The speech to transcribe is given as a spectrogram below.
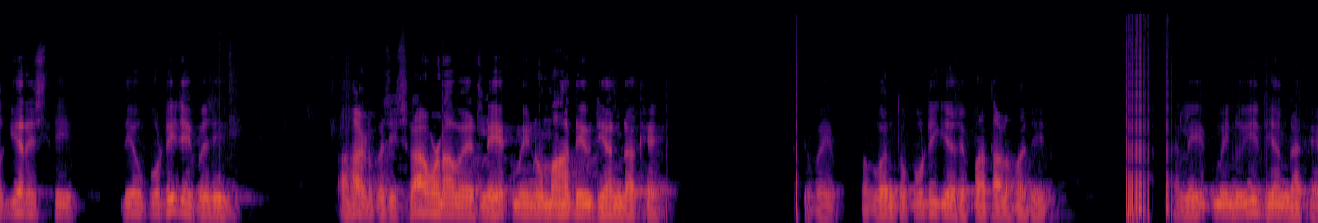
અગિયારસથી દેવ પોટી જાય પછી આહાડ પછી શ્રાવણ આવે એટલે એક મહિનો મહાદેવ ધ્યાન રાખે કે ભાઈ ભગવાન તો પોટી ગયા છે પાતાળમાં જઈને. એટલે એક મહિનો એ ધ્યાન રાખે,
